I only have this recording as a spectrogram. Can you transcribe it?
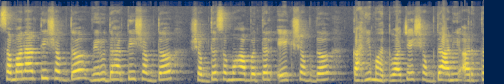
समानार्थी शब्द विरुद्धार्थी शब्द शब्दसमूहाबद्दल एक शब्द काही महत्त्वाचे शब्द आणि अर्थ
